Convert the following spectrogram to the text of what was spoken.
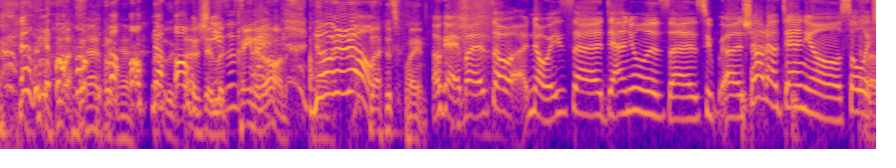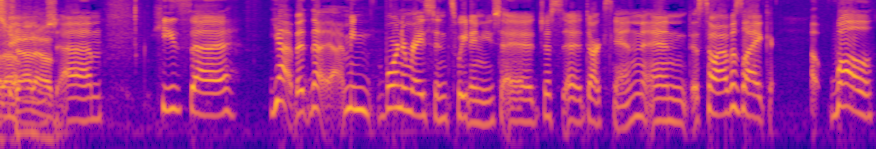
Exactly. yeah. No, That shit look Jesus painted Christ. on. No, no, no. Not just plain. Okay, but so uh, no, he's uh, Daniel is uh, super. Uh, shout out Daniel Soul Exchange. Shout out. Um, he's uh, yeah, but no, I mean, born and raised in Sweden, he's uh, just uh, dark skin, and so I was like, uh, well.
